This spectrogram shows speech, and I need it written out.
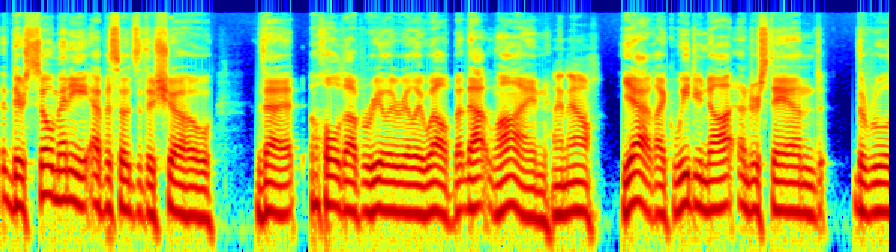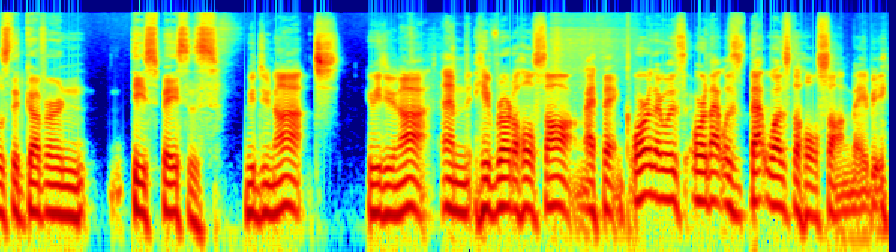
there's so many episodes of the show that hold up really really well but that line I know. yeah like we do not understand the rules that govern these spaces We do not. We do not. And he wrote a whole song, I think. Or there was or that was that was the whole song maybe.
